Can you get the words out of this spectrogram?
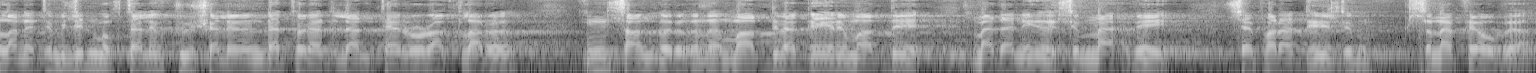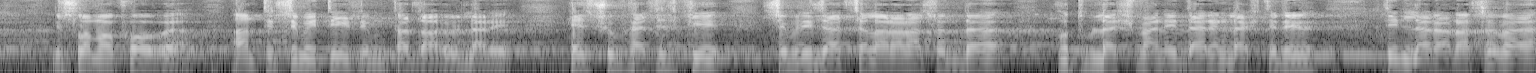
planetimizin muhtelif köşelerinde töredilen terör hakları, insan kırgını, maddi ve gayrimaddi medeni irsin mehvi, separatizm, ksenofobya, İslamofobya, antisemitizm tezahürleri hiç şüphesiz ki sivilizasyalar arasında kutupleşmeni derinleştirir, dinler arası ve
